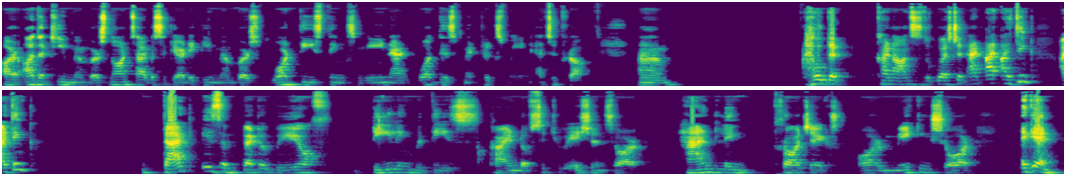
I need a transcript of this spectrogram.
our other team members, non cybersecurity team members, what these things mean and what these metrics mean, etc. Um, I hope that kind of answers the question. And I, I think I think that is a better way of dealing with these kind of situations or handling projects or making sure again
